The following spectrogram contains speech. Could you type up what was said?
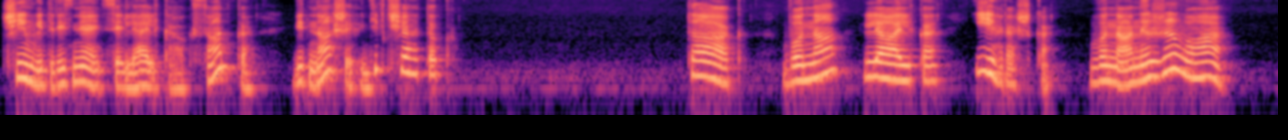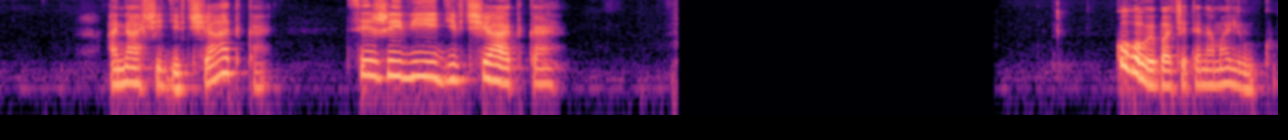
чим відрізняється лялька Оксанка від наших дівчаток? Так, вона лялька, іграшка, вона не жива. А наші дівчатка це живі дівчатка. Кого ви бачите на малюнку?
